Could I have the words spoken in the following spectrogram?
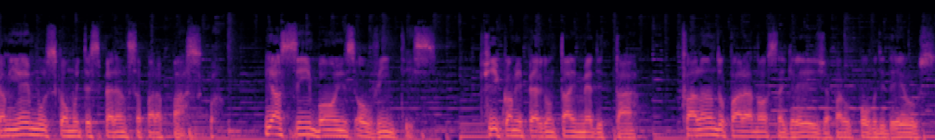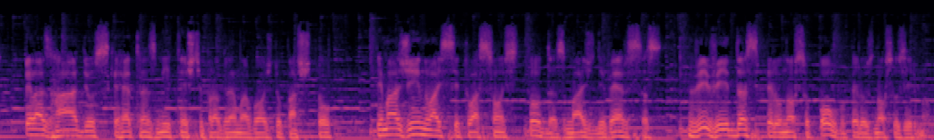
Caminhemos com muita esperança para a Páscoa. E assim, bons ouvintes, fico a me perguntar e meditar, falando para a nossa igreja, para o povo de Deus, pelas rádios que retransmitem este programa A Voz do Pastor. Imagino as situações todas mais diversas vividas pelo nosso povo, pelos nossos irmãos.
